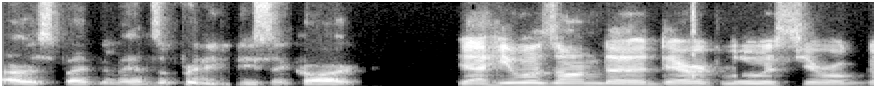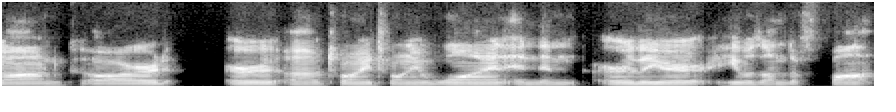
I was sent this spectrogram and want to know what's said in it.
I respect it, man. It's a pretty decent card. Yeah, he was on the Derrick Lewis Ciryl Gane card, er, uh, 2021, and then earlier he was on the Font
